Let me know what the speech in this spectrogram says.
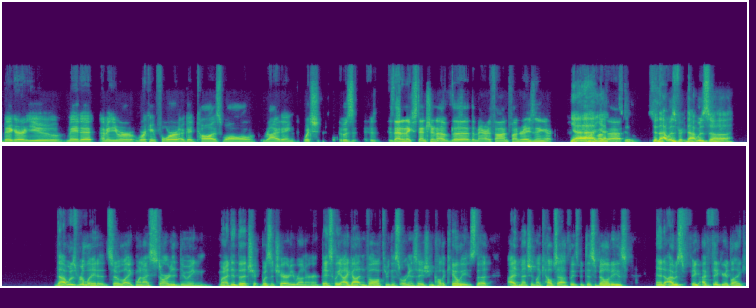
bigger you made it i mean you were working for a good cause while riding which it was is that an extension of the the marathon fundraising or yeah, yeah. That? So, so that was that was uh that was related. So like when I started doing when I did the was a charity runner, basically I got involved through this organization called Achilles that I had mentioned like helps athletes with disabilities and I was I figured like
